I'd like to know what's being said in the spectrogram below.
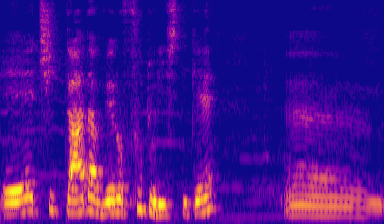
e città davvero futuristiche. Eh,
